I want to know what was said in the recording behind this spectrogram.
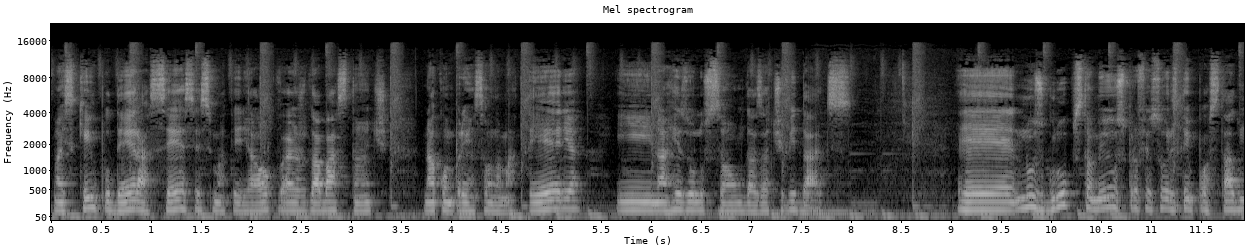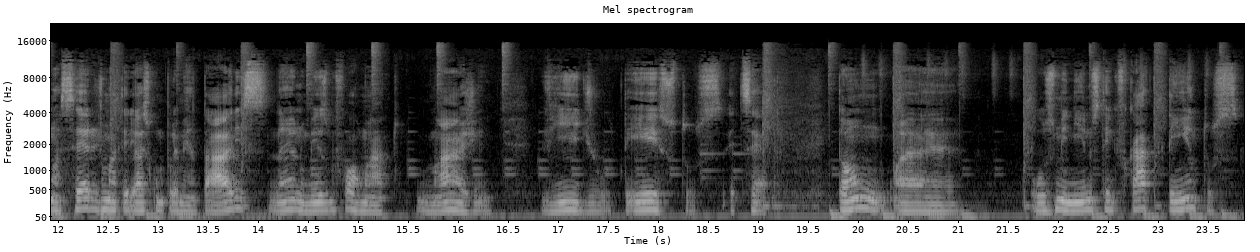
mas quem puder acesse esse material que vai ajudar bastante na compreensão da matéria e na resolução das atividades. É, nos grupos também os professores têm postado uma série de materiais complementares né, no mesmo formato, imagem, vídeo, textos, etc. Então é, os meninos têm que ficar atentos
